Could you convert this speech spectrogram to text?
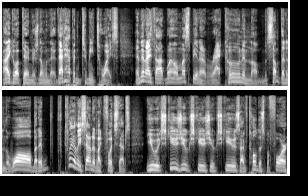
I go up there and there's no one there. That happened to me twice. And then I thought, well, it must be a raccoon and the something in the wall, but it clearly sounded like footsteps. You excuse, you excuse, you excuse. I've told this before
